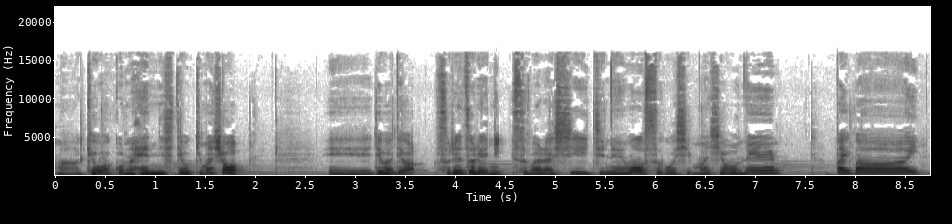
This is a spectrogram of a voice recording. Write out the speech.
まあ今日はこの辺にしておきましょう。えー、ではでは、それぞれに素晴らしい一年を過ごしましょうね。バイバーイ。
